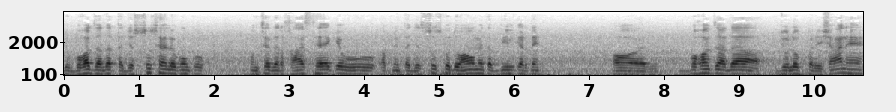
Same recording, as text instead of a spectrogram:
जो बहुत ज़्यादा तजस्स है लोगों को, उनसे दरख्वास्त है कि वो अपने तजस को दुआओं में तब्दील कर दें। और बहुत ज़्यादा जो लोग परेशान हैं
